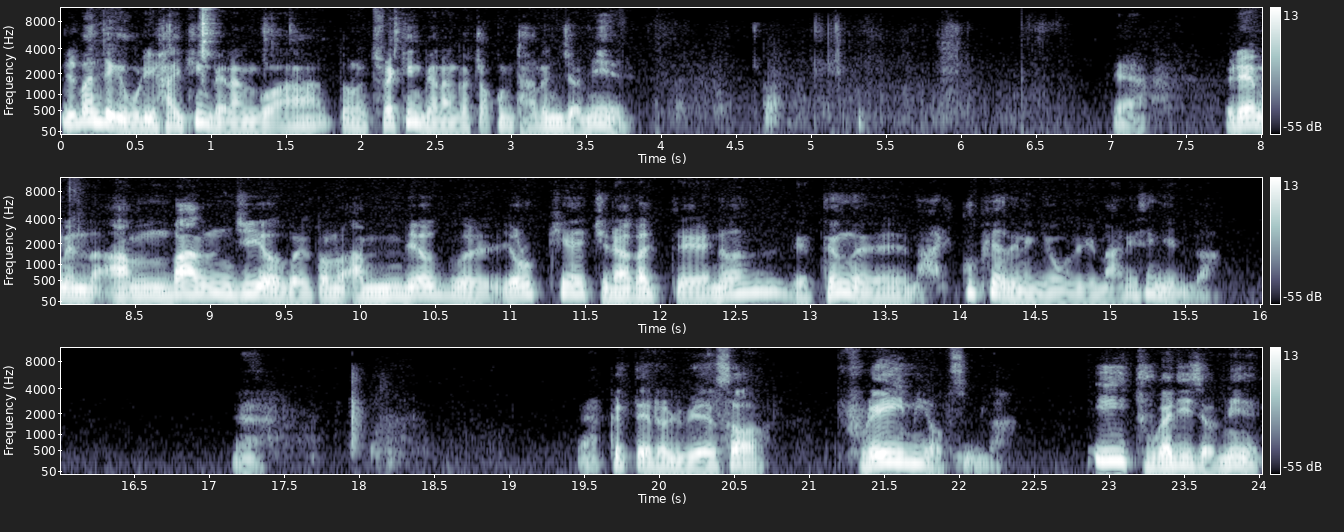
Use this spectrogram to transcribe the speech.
일반적인 우리 하이킹 배낭과 또는 트레킹 배낭과 조금 다른 점이, 예. 왜냐하면 안반 지역을 또는 암벽을 이렇게 지나갈 때는 등을 많이 굽혀야 되는 경우들이 많이 생깁니다. 네. 네, 그때를 위해서 프레임이 없습니다. 이 두 가지 점이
